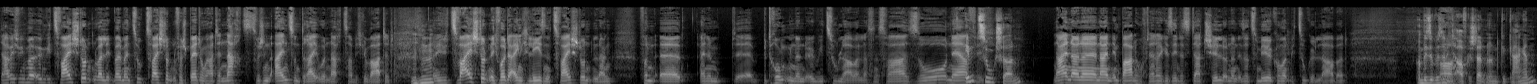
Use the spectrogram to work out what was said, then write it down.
Da habe ich mich mal irgendwie zwei Stunden, weil, weil mein Zug zwei Stunden Verspätung hatte, nachts, zwischen eins und drei Uhr nachts habe ich gewartet. Da hab ich zwei Stunden, ich wollte eigentlich lesen, zwei Stunden lang von äh, einem äh, Betrunkenen irgendwie zulabern lassen. Das war so nervig. Im Zug schon. Nein, nein, nein, nein, nein, im Bahnhof. Der hat halt gesehen, dass ich da chill und dann ist er zu mir gekommen und hat mich zugelabert. Und wieso bist du Oh. nicht aufgestanden und gegangen?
